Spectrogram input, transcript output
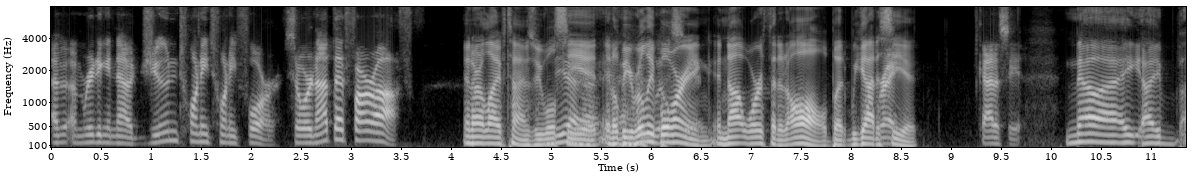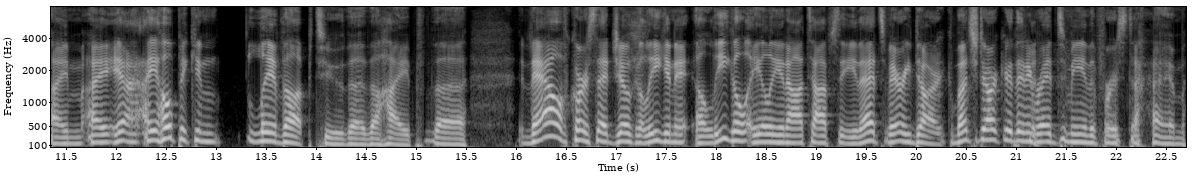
I'm, I'm reading it now, June 2024. So we're not that far off. In our lifetimes, we will see Yeah, it. It'll be really we'll boring and not worth it at all, but we got to Right. see it. Got to see it. No, I I I'm I I hope it can live up to the the hype. The now, of course, that joke illegal, illegal alien autopsy, that's very dark. Much darker than it read to me the first time.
